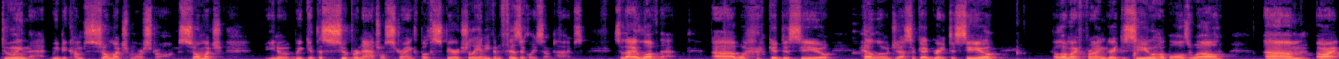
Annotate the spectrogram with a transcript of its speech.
doing that we become so much more strong, so much you know, we get the supernatural strength both spiritually and even physically sometimes. So that I love that. Uh, good to see you. Hello, Jessica. Great to see you. Hello, my friend. Great to see you. Hope all's well. Um, all right.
